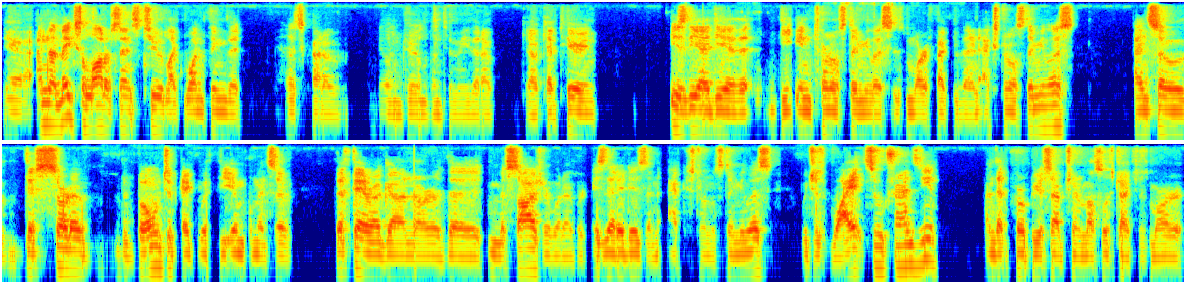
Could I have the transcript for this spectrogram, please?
Yeah, and that makes a lot of sense too. Like one thing that has kind of been drilled into me that I've you know kept hearing is the idea that the internal stimulus is more effective than an external stimulus. And so this sort of the bone to pick with the implements of the Theragun or the massage or whatever is that it is an external stimulus, which is why it's so transient, and that proprioception and muscle stretch is more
